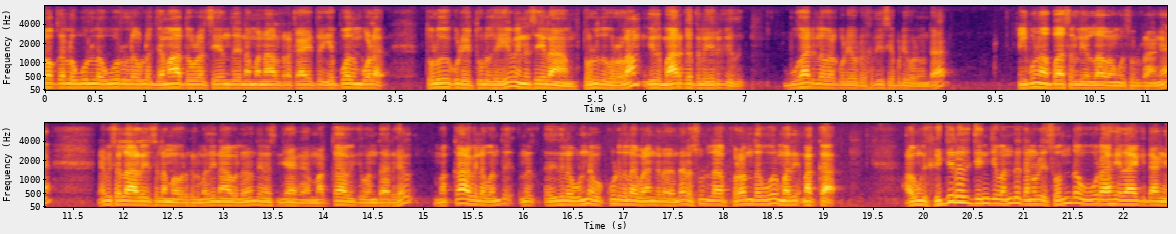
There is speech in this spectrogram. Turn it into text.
லோக்கலில் ஊரில் ஊரில் உள்ள ஜமாத்தோட சேர்ந்து நம்ம நாலு ரக்காயத்தை எப்போதும் போல் தொழுகக்கூடிய தொழுகையும் என்ன செய்யலாம்? தொழுது கொள்ளலாம். இது மார்க்கத்தில் இருக்குது. புகாரில் வரக்கூடிய ஒரு ஹதீஸ் எப்படி வரும்டா? இபுன் அப்பாஸ் அலி அல்லா அவங்க சொல்கிறாங்க நபி ஸல்லல்லாஹு அலிஸ்லாம் அவர்கள் மதினாவிலிருந்து என்ன செஞ்சாங்க? மக்காவுக்கு வந்தார்கள். மக்காவில் வந்து இதில் இன்னும் கூடுதலாக விளங்குறது இருந்தால் ரசுல்லா பிறந்த ஊர் மதி மக்கா. அவங்க ஹிஜ்ரத் செஞ்சு வந்து தன்னுடைய சொந்த ஊராக இதாக்கிட்டாங்க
